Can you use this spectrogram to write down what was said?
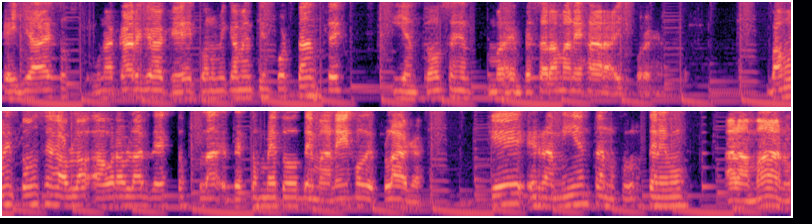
que ya eso es una carga que es económicamente importante, y entonces em, empezar a manejar ahí, por ejemplo. Vamos entonces a hablar, ahora a hablar de estos, de estos métodos de manejo de plagas. ¿Qué herramientas nosotros tenemos a la mano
